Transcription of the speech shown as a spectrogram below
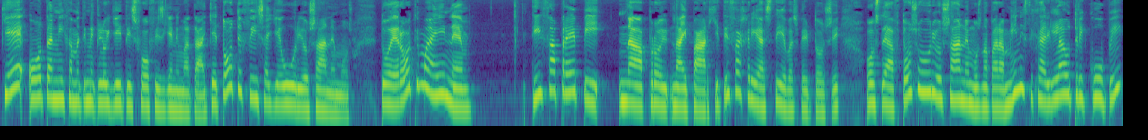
και όταν είχαμε την εκλογή της Φόφης Γεννηματά και τότε φύσαγε ούριος άνεμος. Το ερώτημα είναι τι θα πρέπει να, να υπάρχει, τι θα χρειαστεί, εν πάση περιπτώσει, ώστε αυτός ο ούριος άνεμος να παραμείνει στη Χαριλάου Τρικούπη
